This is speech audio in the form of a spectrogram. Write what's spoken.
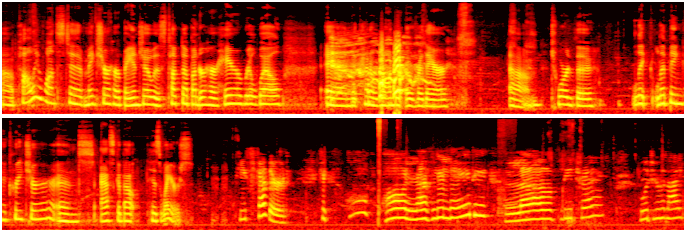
Uh, Polly wants to make sure her banjo is tucked up under her hair real well and kind of wander over there um, toward the lick, lipping creature and ask about his wares. He's feathered. Oh, oh, lovely lady, lovely dress. Would you like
